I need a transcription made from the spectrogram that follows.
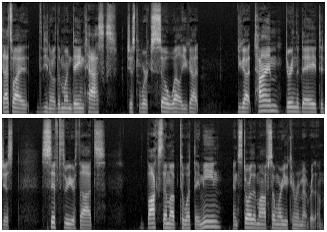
that's why you know the mundane tasks just work so well. You got you got time during the day to just sift through your thoughts, box them up to what they mean, and store them off somewhere you can remember them.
